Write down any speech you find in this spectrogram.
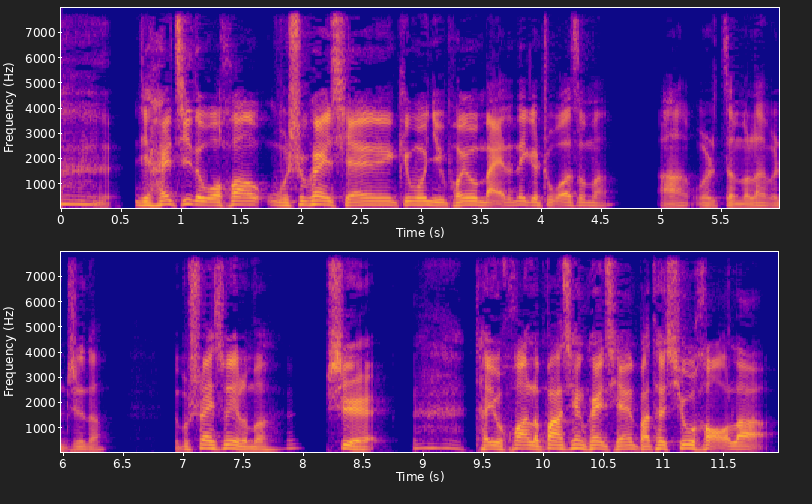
你还记得我花五十块钱给我女朋友买的那个镯子吗？啊，我说怎么了？我知道，那不摔碎了吗？是，他又花了八千块钱把它修好了。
